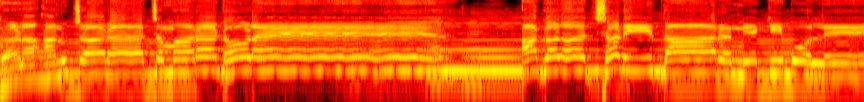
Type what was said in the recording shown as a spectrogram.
ઘણા અનુચાર ચમારા ઢોળે. આગળ છડીદાર નેકી બોલે.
